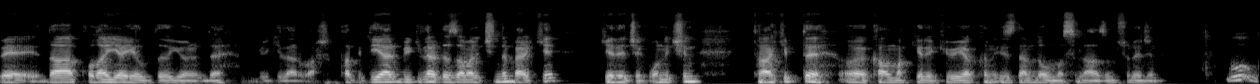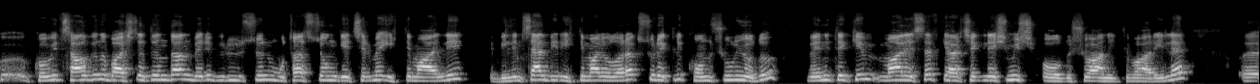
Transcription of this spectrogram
ve daha kolay yayıldığı yönünde bilgiler var. Tabii diğer bilgiler de zaman içinde belki gelecek. Onun için takipte e, kalmak gerekiyor. Yakın izlemde olması lazım sürecin. Bu Covid salgını başladığından beri virüsün mutasyon geçirme ihtimali bilimsel bir ihtimal olarak sürekli konuşuluyordu ve nitekim maalesef gerçekleşmiş oldu şu an itibariyle. Ee,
